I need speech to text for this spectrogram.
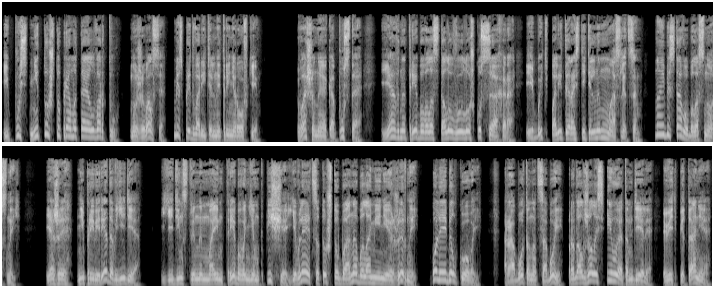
и пусть не то, что прямо таял во рту, но жевался без предварительной тренировки. Квашеная капуста явно требовала столовую ложку сахара и быть политой растительным маслицем, но и без того была сносной. Я же не привереда в еде. Единственным моим требованием к пище является то, чтобы она была менее жирной, более белковой. Работа над собой продолжалась и в этом деле, ведь питание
